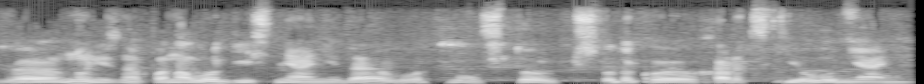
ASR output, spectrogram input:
ну, не знаю, по аналогии с няней, да, вот, ну, что, что такое hard skill у няни?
